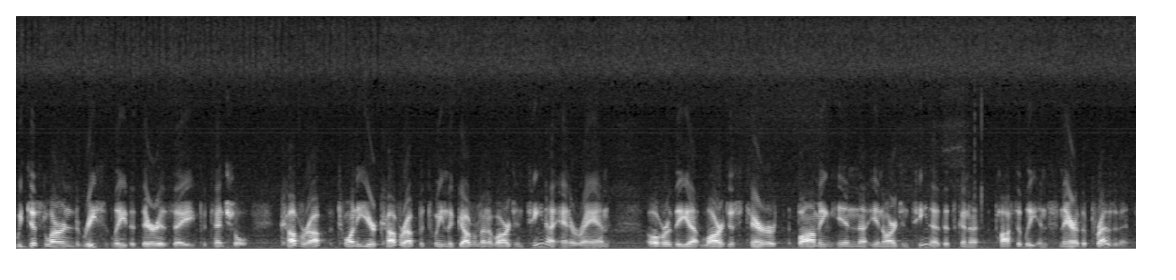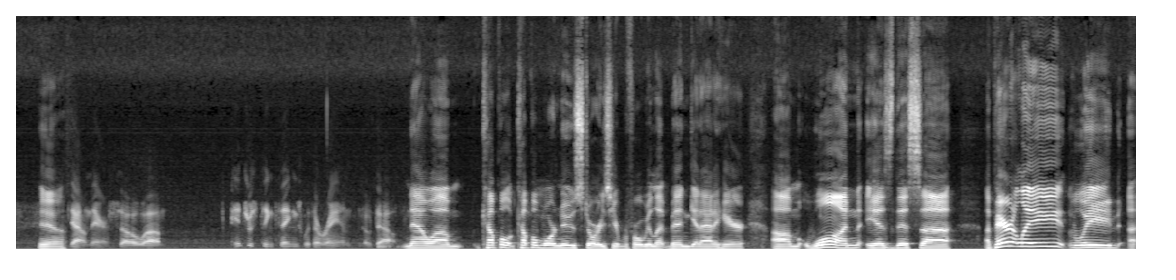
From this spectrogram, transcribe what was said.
we just learned recently that there is a potential cover-up, a 20-year cover-up between the government of Argentina and Iran over the uh, largest terror bombing in uh, in Argentina that's going to possibly ensnare the president yeah. down there. So um, interesting things with Iran, no doubt. Now, um, couple couple more news stories here before we let Ben get out of here. Um, one is this. Uh, apparently, we uh,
